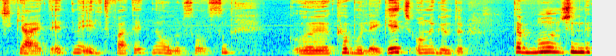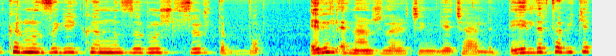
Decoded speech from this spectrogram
şikayet etme, iltifat et ne olursa olsun e, kabule geç, onu güldür. Tabi bu şimdi kırmızı giy, kırmızı ruj sür, tabi bu eril enerjiler için geçerli değildir tabii ki.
